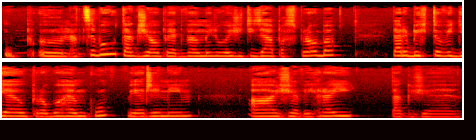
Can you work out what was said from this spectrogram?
up, uh, nad sebou, takže opět velmi důležitý zápas pro oba. Tady bych to viděl pro Bohemku, věřím jim, a že vyhrají, takže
